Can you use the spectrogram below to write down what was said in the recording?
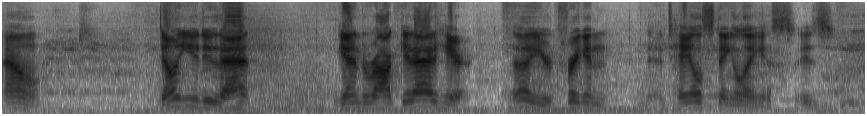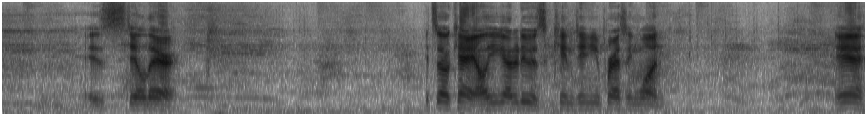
Ow. Don't you do that. Gandarok, get out of here. Oh, your friggin' tail stingling is, is, is still there. It's okay. All you gotta do is continue pressing 1. Eh.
